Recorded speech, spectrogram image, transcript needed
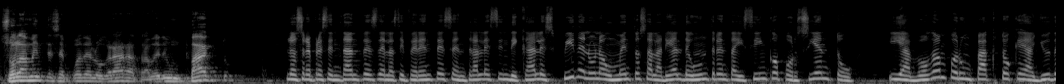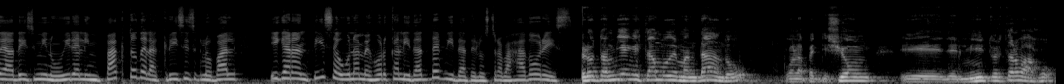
Solamente se puede lograr a través de un pacto. Los representantes de las diferentes centrales sindicales piden un aumento salarial de un 35% y abogan por un pacto que ayude a disminuir el impacto de la crisis global y garantice una mejor calidad de vida de los trabajadores. Pero también estamos demandando, con la petición eh, del ministro de Trabajo,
